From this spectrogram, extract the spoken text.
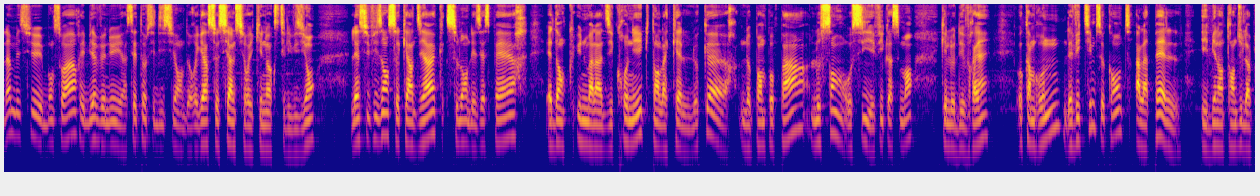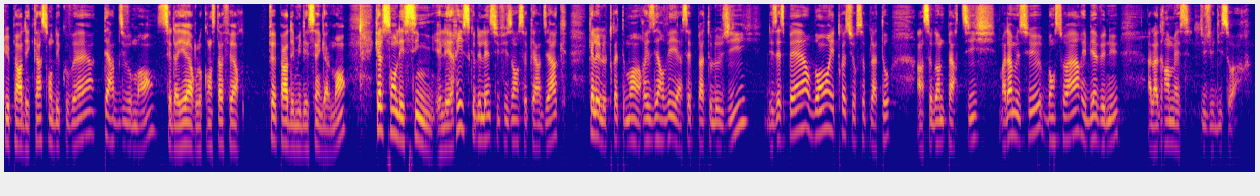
Madame, Messieurs, bonsoir et bienvenue à cette autre édition de Regard social sur Equinox Télévision. L'insuffisance cardiaque, selon des experts, est donc une maladie chronique dans laquelle le cœur ne pompe pas le sang aussi efficacement qu'il le devrait. Au Cameroun, des victimes se comptent à l'appel et bien entendu la plupart des cas sont découverts tardivement. C'est d'ailleurs le constat fait fait par des médecins également. Quels sont les signes et les risques de l'insuffisance cardiaque? Quel est le traitement réservé à cette pathologie? Les experts vont être sur ce plateau en seconde partie. Madame, Monsieur, bonsoir et bienvenue à la grand-messe du jeudi soir.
